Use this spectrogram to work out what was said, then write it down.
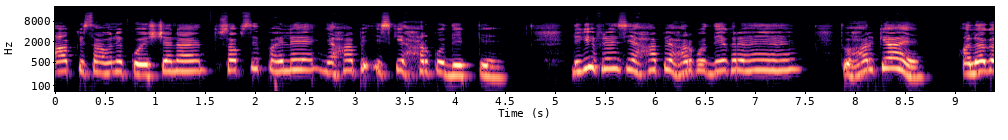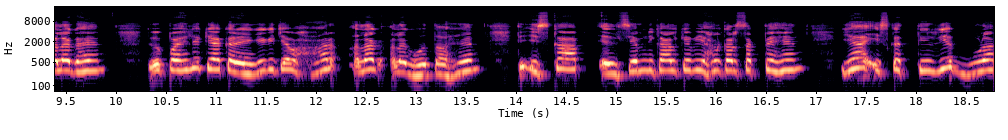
आपके सामने क्वेश्चन आए तो सबसे पहले यहाँ पे इसके हर को देखते हैं। देखिए फ्रेंड्स, यहाँ पे हर को देख रहे हैं तो हर क्या है? अलग अलग है। तो पहले क्या करेंगे कि जब हर अलग अलग होता है तो इसका आप एलसीएम निकाल के भी हल कर सकते हैं, या इसका तिरक गुड़ा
